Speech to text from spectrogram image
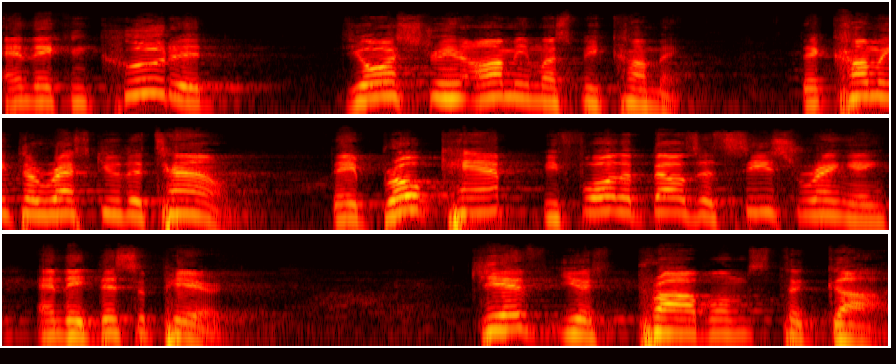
and they concluded the Austrian army must be coming. They're coming to rescue the town. They broke camp before the bells had ceased ringing and they disappeared. Give your problems to God.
